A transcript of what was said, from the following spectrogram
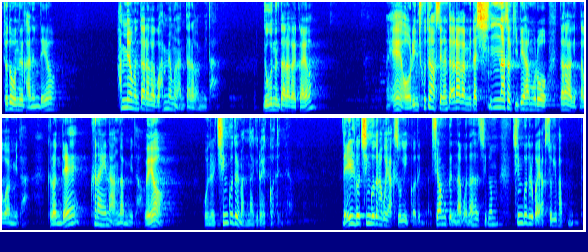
저도 오늘 가는데요. 한 명은 따라가고 한 명은 안 따라갑니다. 누구는 따라갈까요? 예, 어린 초등학생은 따라갑니다. 신나서 기대함으로 따라가겠다고 합니다. 그런데 큰아이는 안 갑니다. 왜요? 오늘 친구들 만나기로 했거든요. 내일도 친구들하고 약속이 있거든요. 시험 끝나고 나서 지금 친구들과 약속이 바쁩니다.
